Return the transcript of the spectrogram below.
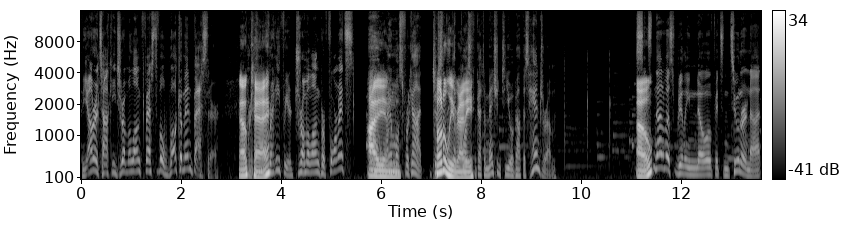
the Arataki Drum Along Festival Welcome Ambassador. Okay. Are you ready for your drum along performance? I Oh, am I almost forgot. There's totally something that Boss ready. forgot to mention to you about this hand drum. Oh? Since none of us really know if it's in tune or not,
